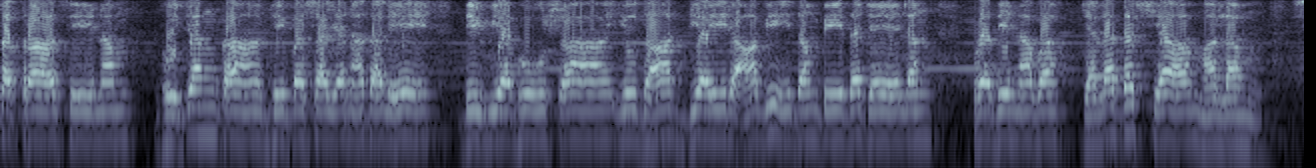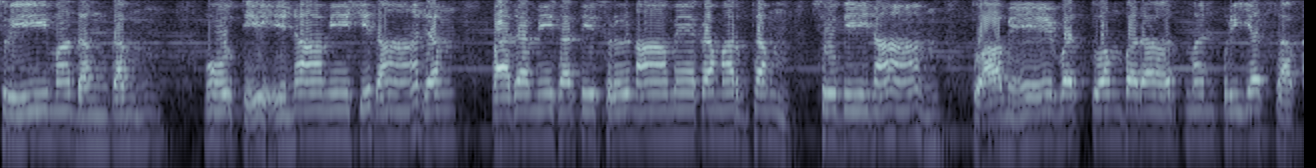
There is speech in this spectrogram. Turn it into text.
तत्रासीनं भुजङ्गाधिपशयनतले दिव्यभूषा युधाद्यैरावीदं पीतचेलं प्रदिनव जलदश्यामलं श्रीमदङ्गं मूर्तीनामीशितारं परमिहतिसृणामेकमर्धं श्रुतीनां त्वामेव त्वं परात्मन् प्रियसख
